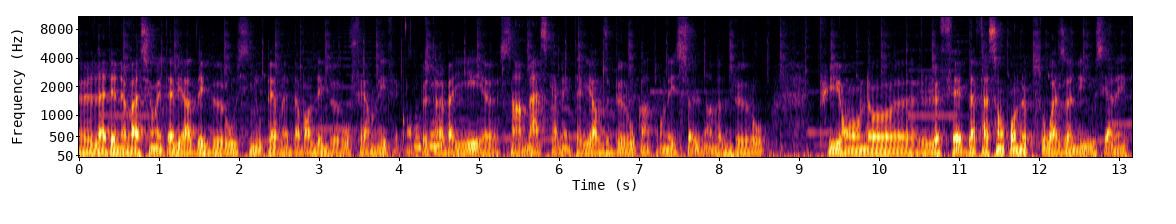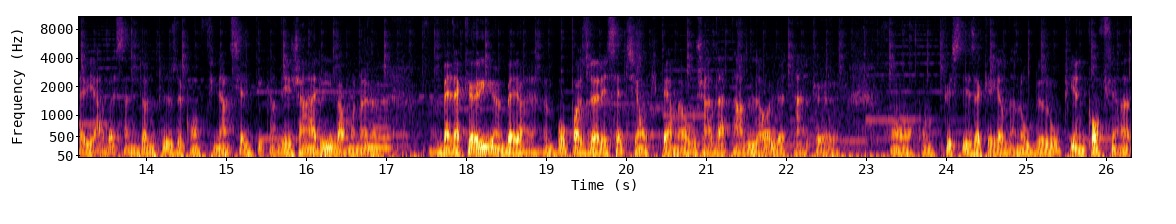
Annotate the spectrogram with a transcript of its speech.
Euh, la rénovation intérieure des bureaux aussi nous permet d'avoir des bureaux fermés, fait qu'on peut travailler euh, sans masque à l'intérieur du bureau quand on est seul dans notre bureau. Puis on a euh, le fait de la façon qu'on a cloisonné aussi à l'intérieur, ben, ça nous donne plus de confidentialité quand des gens arrivent. On a un, un bel accueil, un, bel- un beau poste de réception qui permet aux gens d'attendre là le temps que qu'on puisse les accueillir dans nos bureaux. Puis il y a une confiden-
